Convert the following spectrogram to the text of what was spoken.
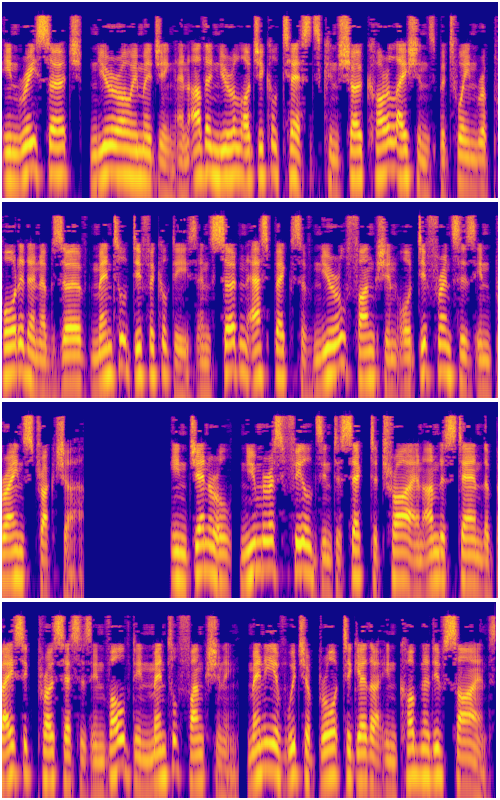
In research, neuroimaging and other neurological tests can show correlations between reported and observed mental difficulties and certain aspects of neural function or differences in brain structure. In general, numerous fields intersect to try and understand the basic processes involved in mental functioning, many of which are brought together in cognitive science.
